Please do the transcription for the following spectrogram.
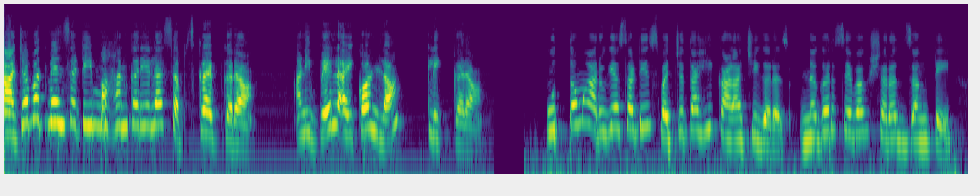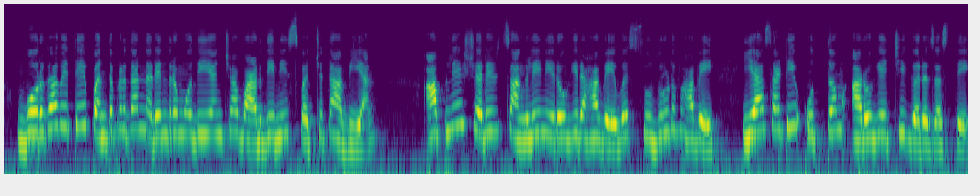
ताज्या बातम्यांसाठी महान करेला सबस्क्राईब करा आणि बेल आयकॉनला क्लिक करा. उत्तम आरोग्यासाठी स्वच्छता ही काळाची गरज. नगरसेवक शरद जंगटे बोरगाव येथे पंतप्रधान नरेंद्र मोदी यांच्या वाढदिनी स्वच्छता अभियान. आपले शरीर चांगले निरोगी राहावे व सुदृढ व्हावे यासाठी उत्तम आरोग्याची गरज असते.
